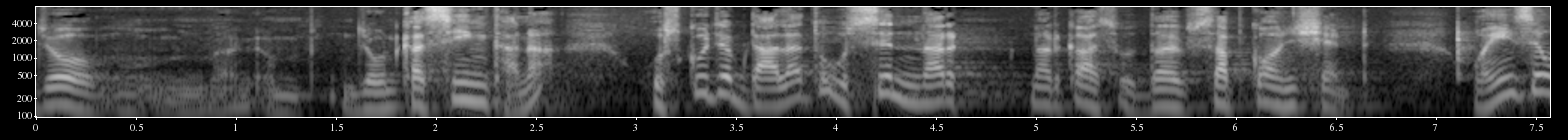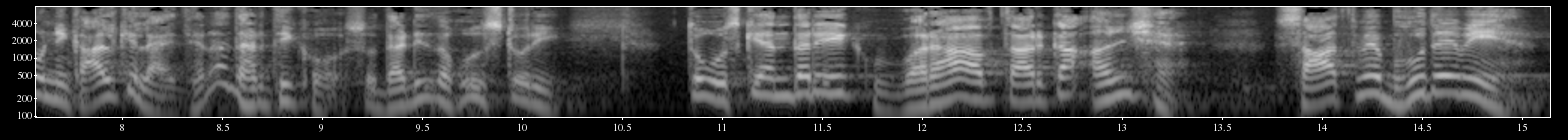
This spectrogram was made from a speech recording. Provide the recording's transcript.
जो जो उनका सींग था ना, उसको जब डाला तो उससे नर्क नरकासु द सबकॉन्शियंट वहीं से वो निकाल के लाए थे ना धरती को। So that is the whole story तो उसके अंदर एक वरा अवतार का अंश है। साथ में भूदेवी है।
